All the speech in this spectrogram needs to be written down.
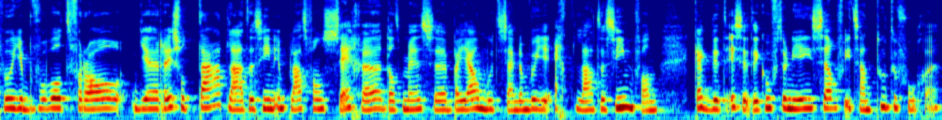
wil je bijvoorbeeld vooral je resultaat laten zien in plaats van zeggen dat mensen bij jou moeten zijn. Dan wil je echt laten zien van, kijk, dit is het. Ik hoef er niet eens zelf iets aan toe te voegen.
